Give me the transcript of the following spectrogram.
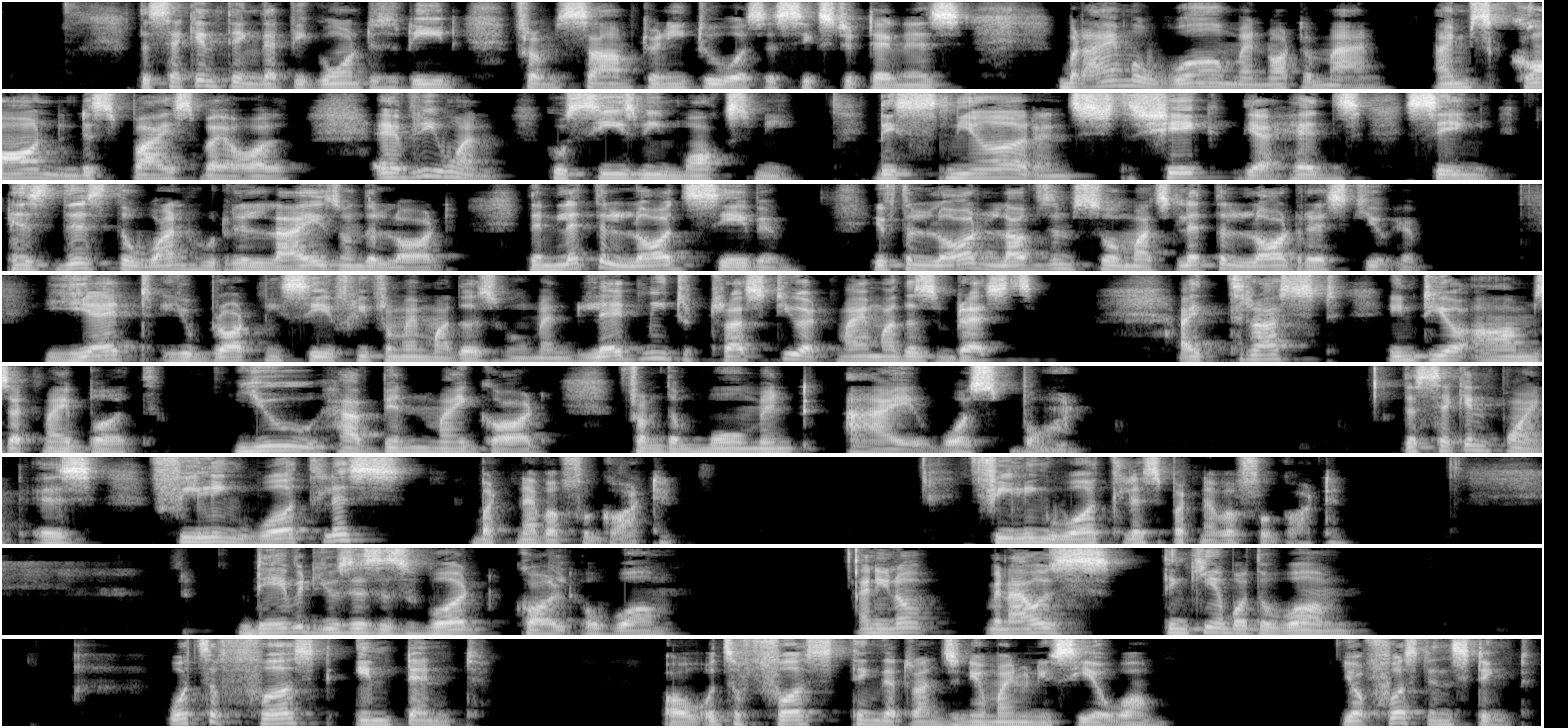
The second thing that we go on to read from Psalm 22 verses 6 to 10 is, but I am a worm and not a man. I'm scorned and despised by all. Everyone who sees me mocks me. They sneer and shake their heads saying, is this the one who relies on the Lord? Then let the Lord save him. If the Lord loves him so much, let the Lord rescue him. Yet you brought me safely from my mother's womb and led me to trust you at my mother's breast. I thrust into your arms at my birth. You have been my God from the moment I was born. The second point is feeling worthless but never forgotten. Feeling worthless but never forgotten. David uses this word called a worm. And you know, when I was thinking about the worm, what's the first intent or what's the first thing that runs in your mind when you see a worm? Your first instinct.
